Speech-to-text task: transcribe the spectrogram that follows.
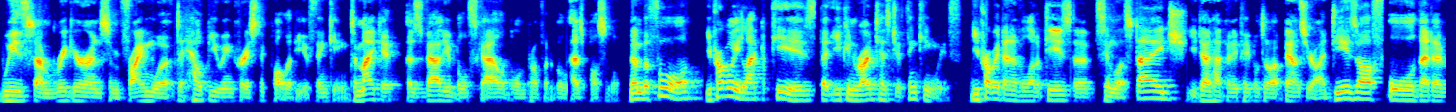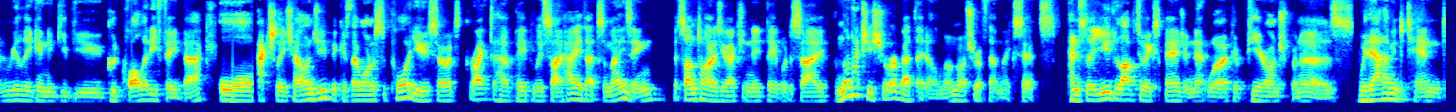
with some rigor and some framework to help you increase the quality of thinking to make it as valuable, scalable and profitable as possible. Number four, you probably lack peers that you can road test your thinking with. You probably don't have a lot of peers at a similar stage. You don't have many people to bounce your ideas off or that are really going to give you good quality feedback or actually challenge you because they want to support you. So it's great to have people who say, Hey, that's amazing. But sometimes you actually need people to say, I'm not actually sure about that element. I'm not sure if that makes sense. And so you'd love to expand your network of peer entrepreneurs without having to attend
